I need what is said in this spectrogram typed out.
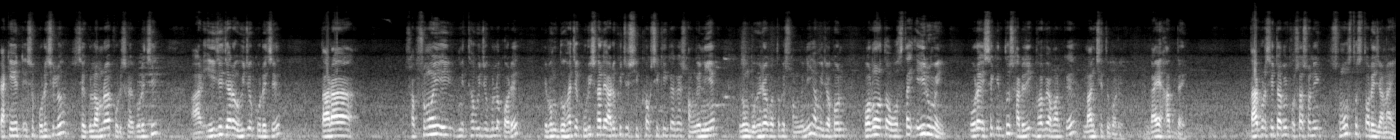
প্যাকেট এসব পড়েছিল, সেগুলো আমরা পরিষ্কার করেছি। আর এই যে যারা অভিযোগ করেছে, তারা সবসময় এই মিথ্যা অভিযোগগুলো করে এবং দু হাজার কুড়ি সালে আরও কিছু শিক্ষক, শিক্ষিকাকে সঙ্গে নিয়ে এবং বহিরাগতকে সঙ্গে নিয়ে আমি যখন কর্মরত অবস্থায় এই রুমেই, ওরা এসে কিন্তু শারীরিকভাবে আমাকে লাঞ্ছিত করে, গায়ে হাত দেয়। তারপর সেটা আমি প্রশাসনিক সমস্ত স্তরে জানাই।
